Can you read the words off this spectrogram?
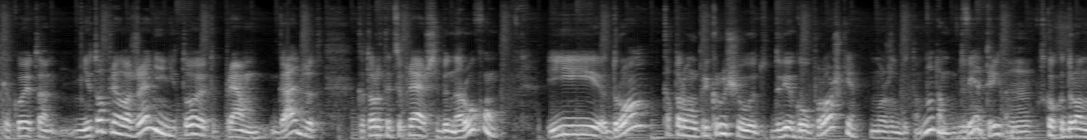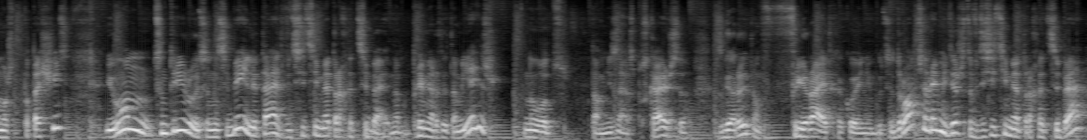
какое-то не то приложение, не то это прям гаджет, который ты цепляешь себе на руку, и дрон, к которому прикручивают две GoPro, может быть, там, ну там, две-три, там, Мгм. сколько дрон может потащить, и он центрируется на себе и летает в 10 метрах от тебя. И, Например, ты там едешь, ну вот, там, не знаю, спускаешься с горы, там, фрирайд какой-нибудь, и дрон все время держится в 10 метрах от тебя,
